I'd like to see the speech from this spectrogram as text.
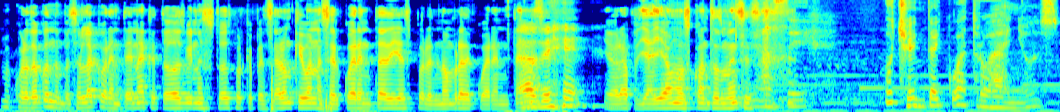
Me acuerdo cuando empezó la cuarentena que todos bien asustados porque pensaron que iban a ser 40 días por el nombre de cuarentena. Ah, sí. Y ahora pues ya llevamos cuántos meses. Hace 84 años.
